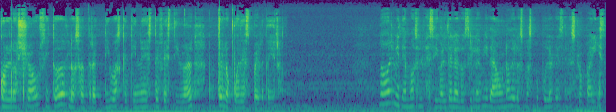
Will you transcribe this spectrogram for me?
Con los shows y todos los atractivos que tiene este festival, no te lo puedes perder. Olvidemos el Festival de la Luz y la Vida, uno de los más populares en nuestro país.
